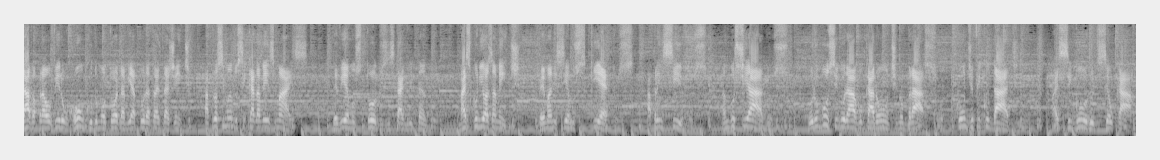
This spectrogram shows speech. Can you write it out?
Dava para ouvir o ronco do motor da viatura atrás da gente, aproximando-se cada vez mais. Devíamos todos estar gritando, mas curiosamente, permanecíamos quietos, apreensivos, angustiados. O urubu segurava o caronte no braço, com dificuldade, mas seguro de seu carro.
